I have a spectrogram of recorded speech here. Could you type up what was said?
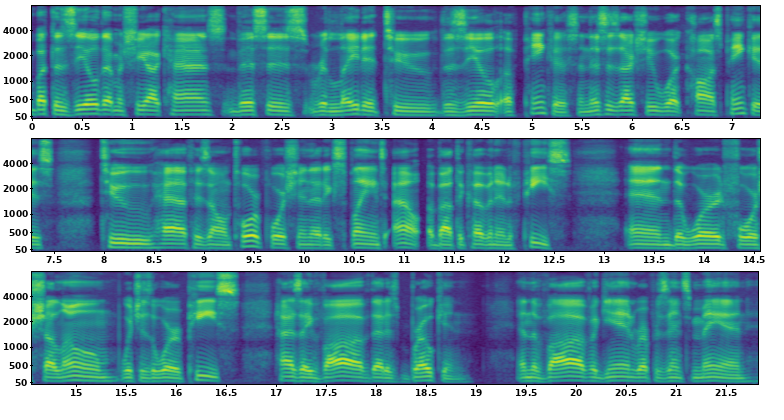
but the zeal that Mashiach has, this is related to the zeal of Pincus. And this is actually what caused Pincus to have his own Torah portion that explains out about the covenant of peace. And the word for shalom, which is the word peace, has a vav that is broken. And the vav again represents man.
